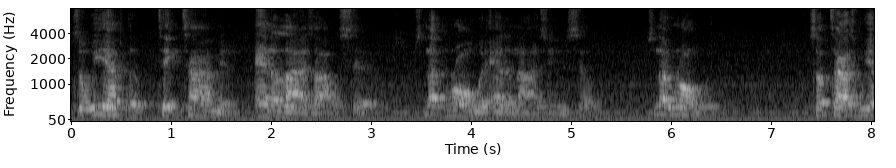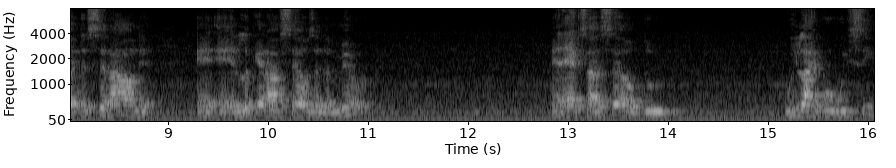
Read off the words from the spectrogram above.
So we have to take time and analyze ourselves. There's nothing wrong with analyzing yourself. There's nothing wrong with it. Sometimes we have to sit down and, and, and look at ourselves in the mirror and ask ourselves, do we like what we see?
